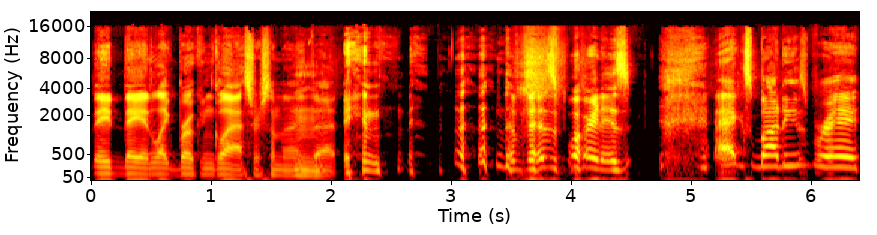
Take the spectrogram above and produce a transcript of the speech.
they they had like broken glass or something like hmm. that. And the best part is Axe Body Spray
